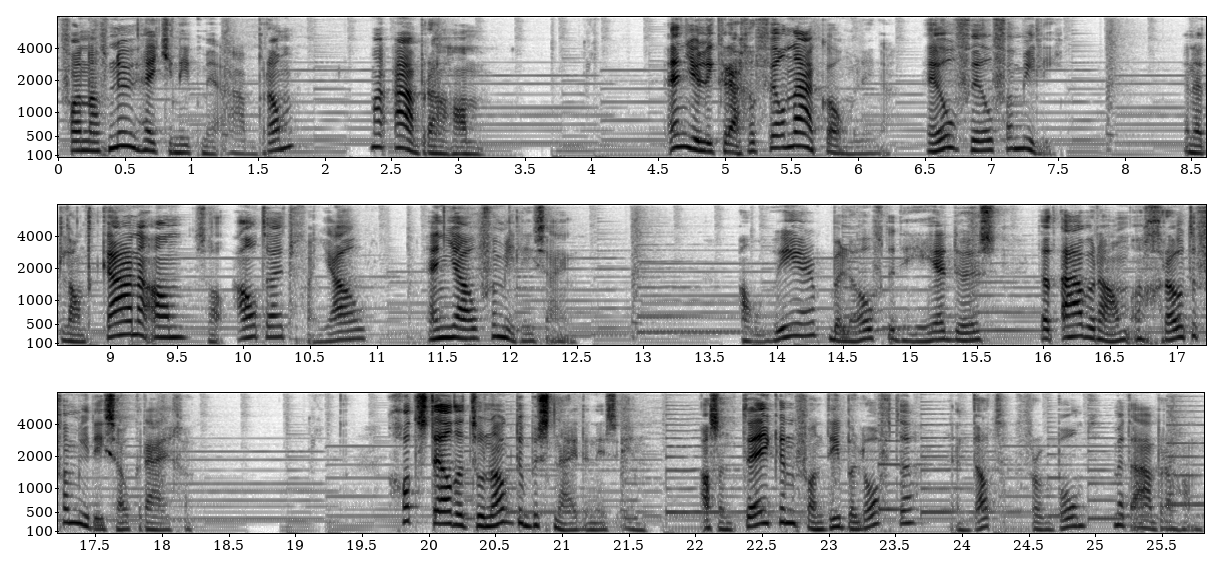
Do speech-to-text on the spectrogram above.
Vanaf nu heet je niet meer Abram, maar Abraham. En jullie krijgen veel nakomelingen, heel veel familie. En het land Canaan zal altijd van jou en jouw familie zijn. Alweer beloofde de Heer dus dat Abraham een grote familie zou krijgen. God stelde toen ook de besnijdenis in, als een teken van die belofte en dat verbond met Abraham.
